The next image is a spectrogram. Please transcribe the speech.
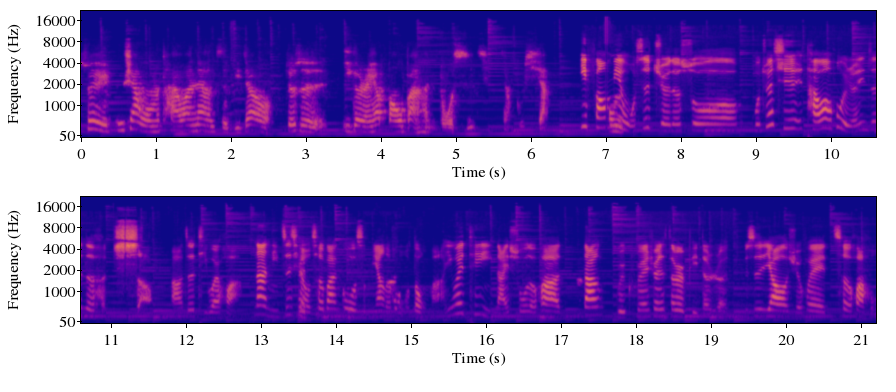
所以不像我们台湾那样子，比较就是一个人要包办很多事情，这样不像。一方面，我是觉得说，我觉得其实台湾护理人力真的很少啊。这是题外话。那你之前有策办过什么样的活动吗？因为听你来说的话，当 recreation therapy 的人，就是要学会策划活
